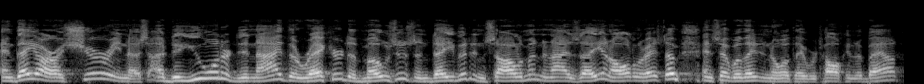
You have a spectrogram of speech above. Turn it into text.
And they are assuring us, uh, do you want to deny the record of Moses and David and Solomon and Isaiah and all the rest of them? And say, well, they didn't know what they were talking about.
